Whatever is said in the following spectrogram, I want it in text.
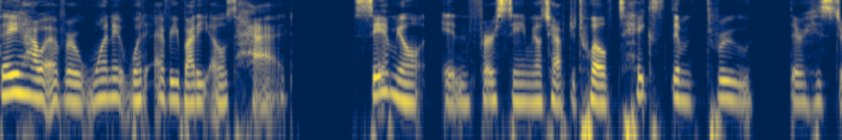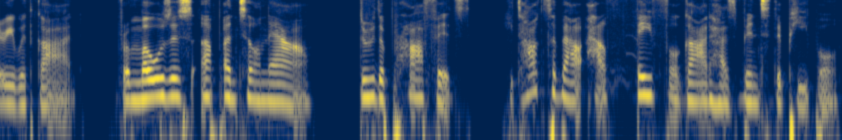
They, however, wanted what everybody else had. Samuel in 1 Samuel chapter 12 takes them through their history with God. From Moses up until now, through the prophets, he talks about how faithful God has been to the people.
